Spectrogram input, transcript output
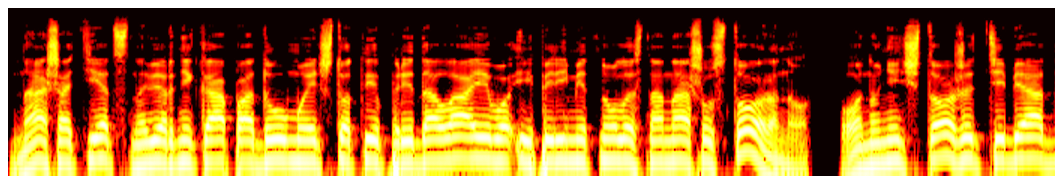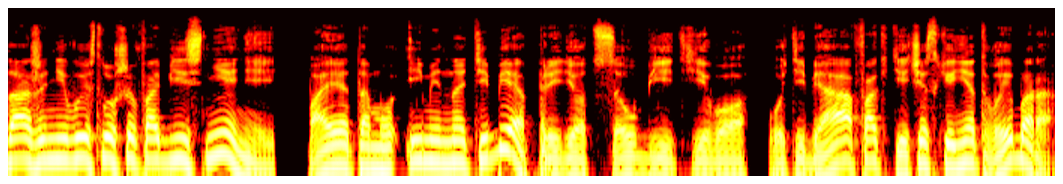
наш отец наверняка подумает, что ты предала его и переметнулась на нашу сторону. Он уничтожит тебя, даже не выслушав объяснений. Поэтому именно тебе придется убить его. У тебя фактически нет выбора.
